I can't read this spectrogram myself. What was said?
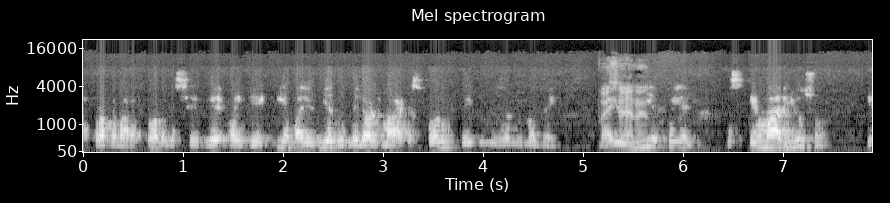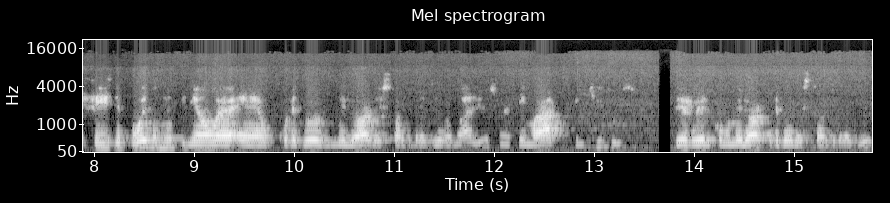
a própria maratona, você vê- vai ver que a maioria das melhores marcas foram feitas nos anos 90. A Pois é, maioria foi ali. Você tem o Marilson, que fez depois, na minha opinião, é, é o corredor melhor da história do Brasil, é o Marilson, né? tem marca, tem títulos, vejo ele como o melhor corredor da história do Brasil.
